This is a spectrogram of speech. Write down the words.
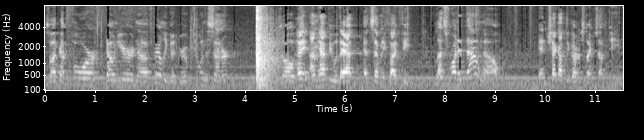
So I've got four down here in a fairly good group, two in the center. So, hey, I'm happy with that at 75 feet. Let's run it down now and check out the Gutter Snipe 17.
